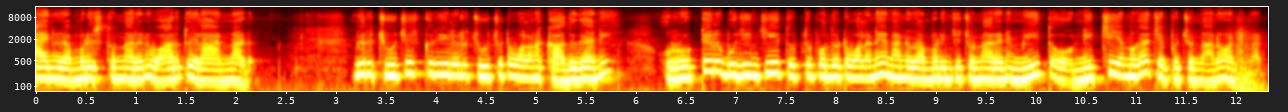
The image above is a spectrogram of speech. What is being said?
ఆయన వెంబడిస్తున్నారని వారితో ఇలా అన్నాడు. మీరు చూచు క్రియలు చూచుట వలన కాదు కానీ రొట్టెలు భుజించి తృప్తి పొందుట వలనే నన్ను వెంబడించుచున్నారని మీతో నిశ్చయముగా చెప్పుచున్నాను అంటున్నాడు.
